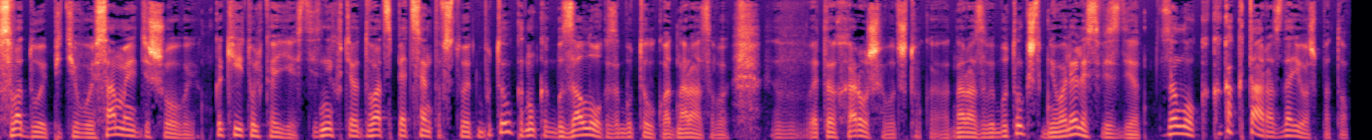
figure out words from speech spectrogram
с водой питьевой, самые дешевые, какие только есть. Из них у тебя 25 центов стоит бутылка, ну, как бы залог за бутылку одноразовую. Это хорошая вот штука, одноразовые бутылки, чтобы не валялись везде. Залог, как та раздаешь потом.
